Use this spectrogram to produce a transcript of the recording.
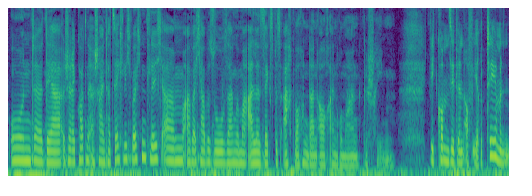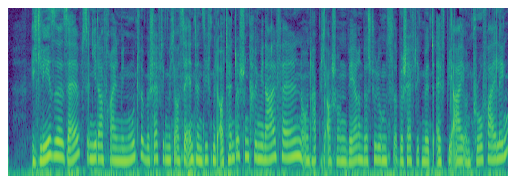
und äh, der Jerry Cotton erscheint tatsächlich wöchentlich, ähm, aber ich habe so, sagen wir mal, alle sechs bis acht Wochen dann auch einen Roman geschrieben. Wie kommen Sie denn auf Ihre Themen? Ich lese selbst in jeder freien Minute, beschäftige mich auch sehr intensiv mit authentischen Kriminalfällen und habe mich auch schon während des Studiums beschäftigt mit FBI und Profiling.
